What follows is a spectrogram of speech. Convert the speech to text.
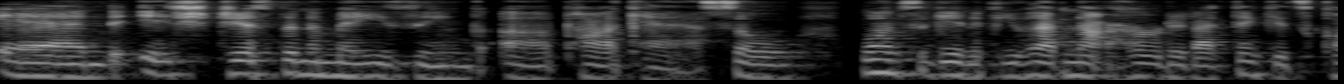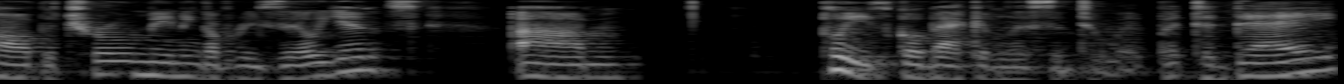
And it's just an amazing uh, podcast. So, once again, if you have not heard it, I think it's called The True Meaning of Resilience. Um, please go back and listen to it. But today,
